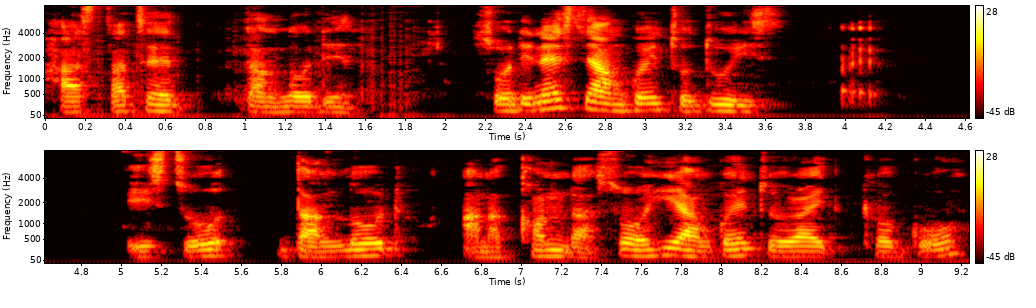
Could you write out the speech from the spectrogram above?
has started downloading. So the next thing i'm going to do is uh, is to download anaconda. So here i'm going to write google.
